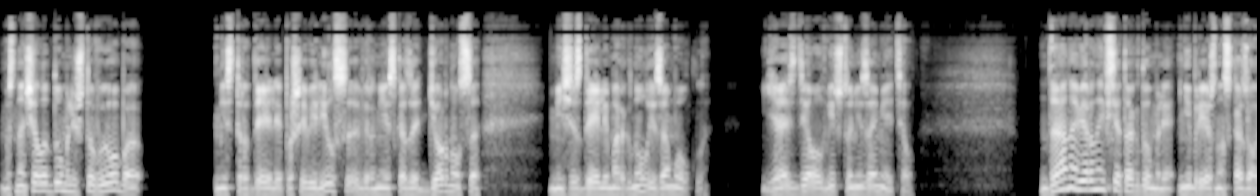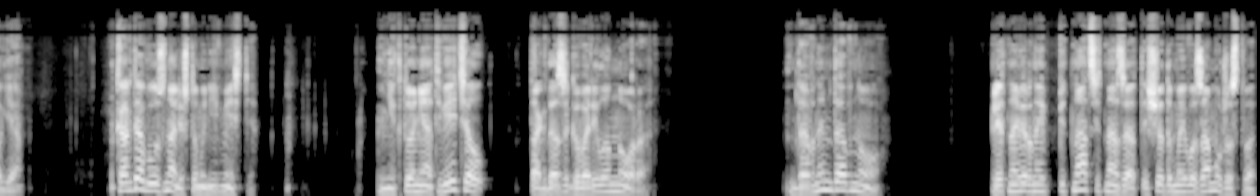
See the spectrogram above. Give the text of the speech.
Мы сначала думали, что вы оба... Мистер Дейли пошевелился, вернее сказать, дернулся. Миссис Дейли моргнула и замолкла. Я сделал вид, что не заметил. «Да, наверное, все так думали», — небрежно сказал я. «Когда вы узнали, что мы не вместе?» Никто не ответил, тогда заговорила Нора. «Давным-давно, лет, наверное, пятнадцать назад, еще до моего замужества,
